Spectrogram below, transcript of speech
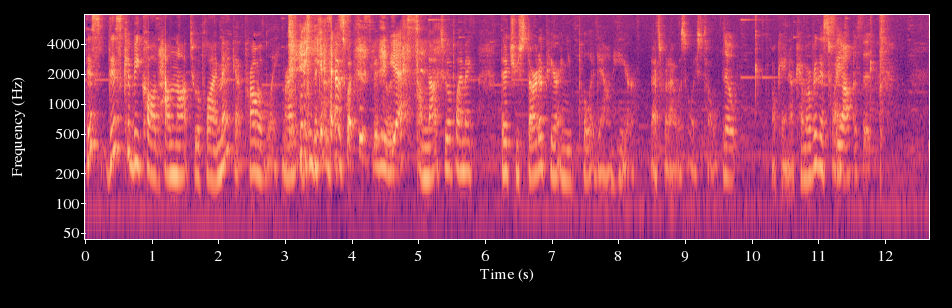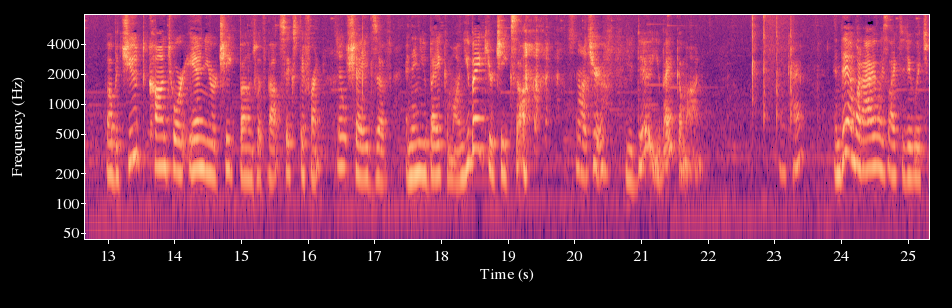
this this could be called how not to apply makeup, probably, right? Because Yes. That's what this video is. Yes. How not to apply makeup. That you start up here and you pull it down here. That's what I was always told. Nope. Okay, now come over this It's way. the opposite. Well, but you contour in your cheekbones with about six different Nope. shades of, and then you bake them on. You bake your cheeks on. It's not true. you do. You bake them on. Okay. And then what I always like to do, which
